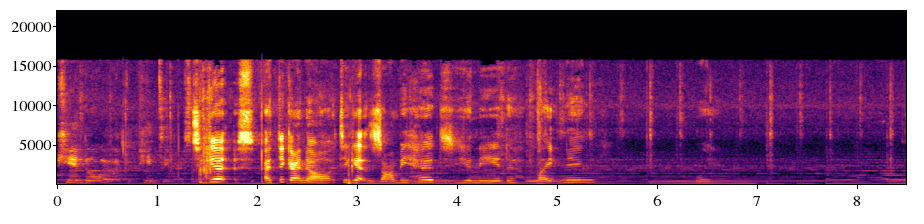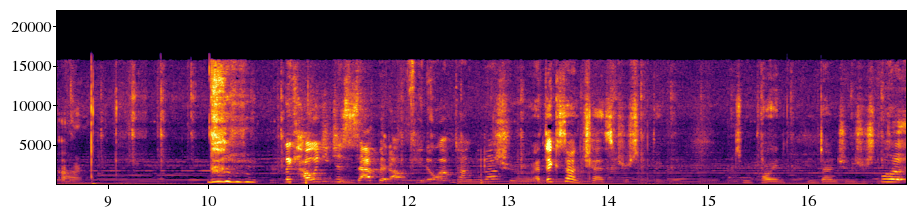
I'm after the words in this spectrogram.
candle or like a painting or something. To get, I think I know. To get zombie heads, you need lightning. Wait. I don't know. like, how would you just zap it off? You know what I'm talking about? True. I think it's on chest or something. Some probably in dungeons or something. Well,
